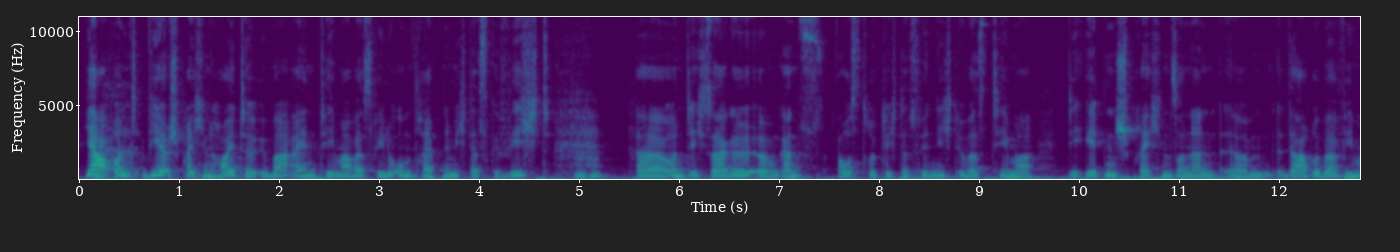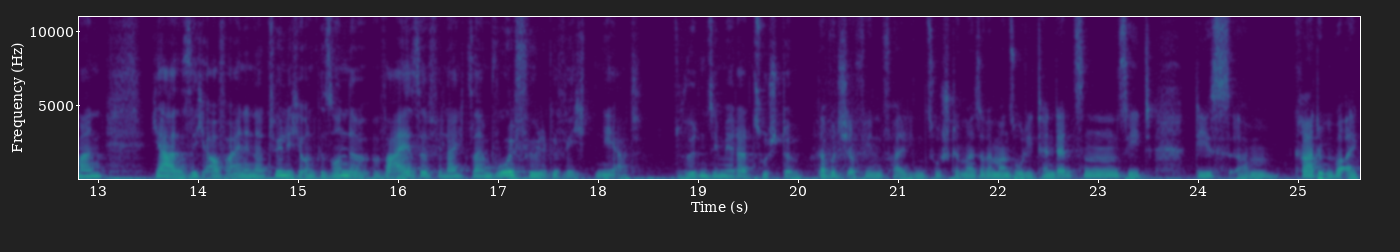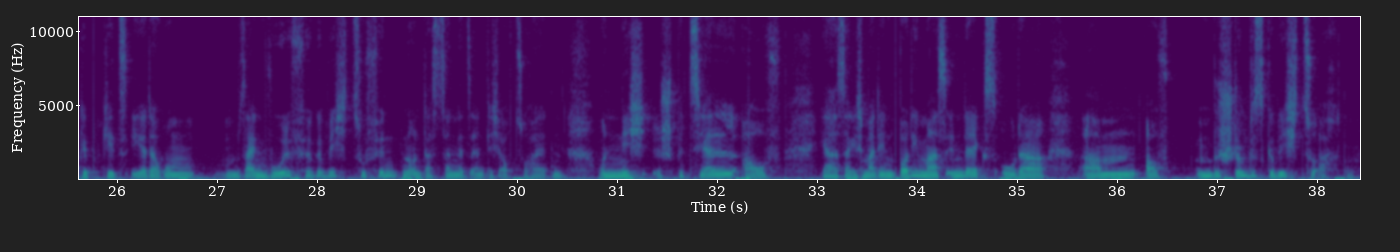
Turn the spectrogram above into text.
Ja, und wir sprechen heute über ein Thema, was viele umtreibt, nämlich das Gewicht. Mhm. Äh, und ich sage ähm, ganz ausdrücklich, dass wir nicht über das Thema Diäten sprechen, sondern ähm, darüber, wie man ja, sich auf eine natürliche und gesunde Weise vielleicht seinem Wohlfühlgewicht nähert. Würden Sie mir da zustimmen? Da würde ich auf jeden Fall Ihnen zustimmen. Also wenn man so die Tendenzen sieht, die es ähm, gerade überall gibt, geht es eher darum, sein Wohlfühlgewicht zu finden und das dann letztendlich auch zu halten und nicht speziell auf, ja, sage ich mal, den Body Mass Index oder ähm, auf ein bestimmtes Gewicht zu achten.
